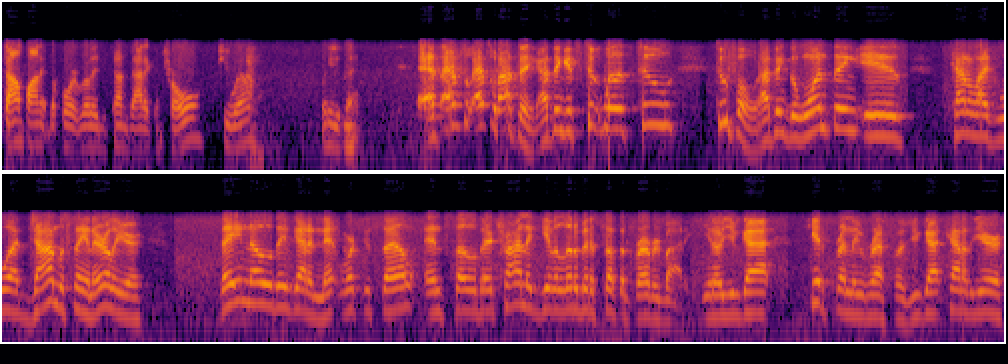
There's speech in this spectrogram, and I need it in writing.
stomp on it before it really becomes out of control, if you will? What do you think? That's, that's, that's what I think. I think it's two. Well, it's two twofold. I think the one thing is kind of like what John was saying earlier. They know they've got a network to sell, and so they're trying to give a little bit of something for everybody. You know, you've got kid-friendly wrestlers. You've got kind of your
